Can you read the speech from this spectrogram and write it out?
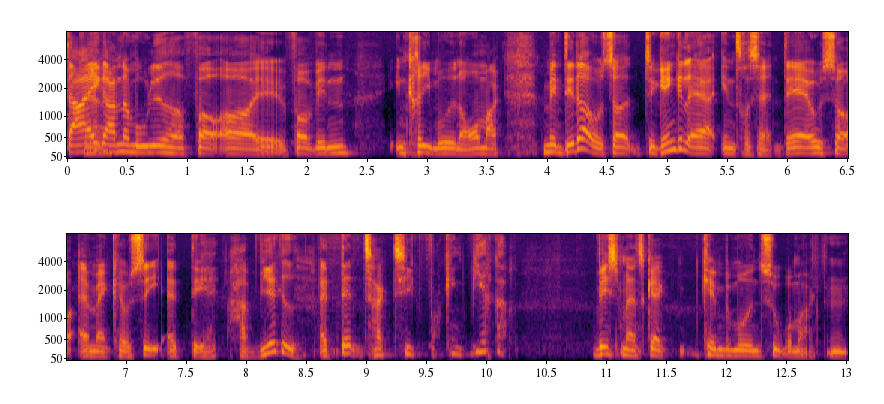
Der er ja. ikke andre muligheder for at, øh, for at vinde en krig mod en overmagt. Men det, der jo så til gengæld er interessant, det er jo så, at man kan jo se, at det har virket. At den taktik fucking virker. Hvis man skal kæmpe mod en supermagt. Mm.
